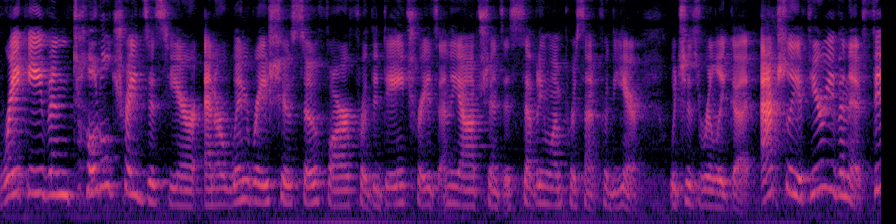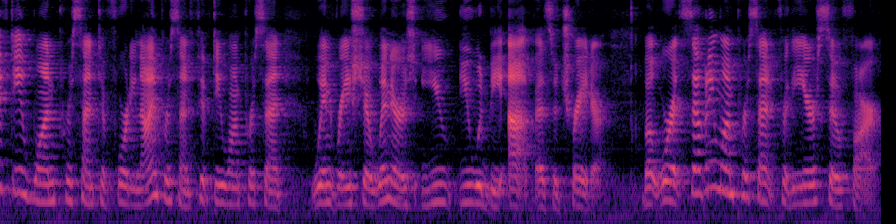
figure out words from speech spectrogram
break even total trades this year, and our win ratio so far for the day trades and the options is 71% for the year, which is really good. Actually, if you're even at 51% to 49%, 51% win ratio winners, you, you would be up as a trader but we're at 71% for the year so far.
